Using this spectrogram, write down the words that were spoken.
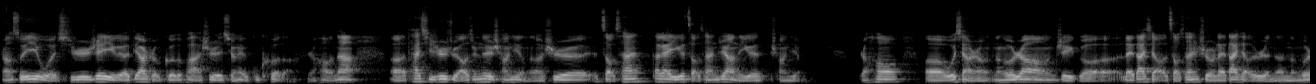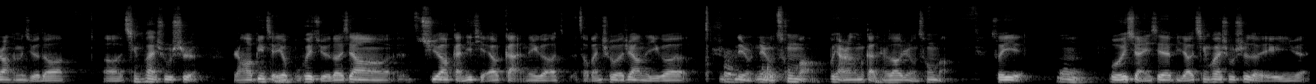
然后所以我其实这一个第二首歌的话是选给顾客的。然后那呃，它其实主要针对场景呢是早餐，大概一个早餐这样的一个场景。然后呃，我想让能够让这个来大小早餐时候来大小的人呢，能够让他们觉得呃轻快舒适，然后并且又不会觉得像需要赶地铁要赶那个早班车这样的一个那种那种匆忙，不想让他们感受到这种匆忙，所以嗯，我会选一些比较轻快舒适的一个音乐。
